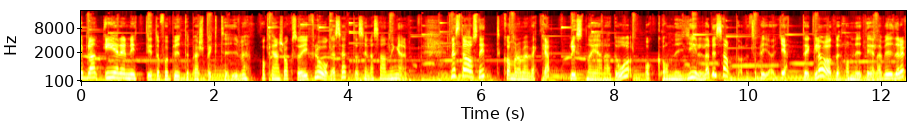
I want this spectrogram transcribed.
ibland är det nyttigt att få byta perspektiv och kanske också ifrågasätta sina sanningar. Nästa avsnitt kommer om en vecka. Lyssna gärna då och om ni gillade samtalet så blir jag jätteglad om ni delar vidare.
